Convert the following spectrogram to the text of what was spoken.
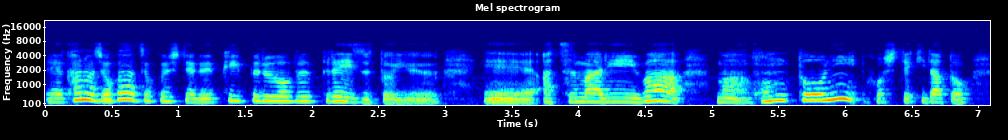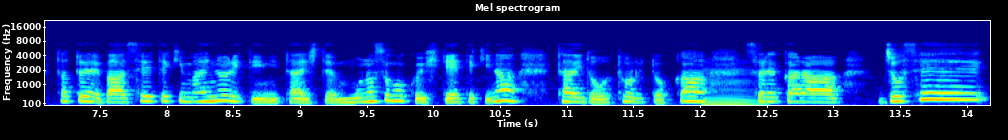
え彼女が属している People of Praise という、えー、集まりは、まあ、本当に保守的だと。例えば、性的マイノリティに対してものすごく否定的な態度を取るとか、うん、それから女性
